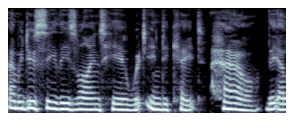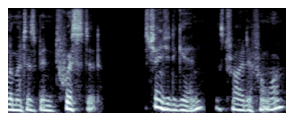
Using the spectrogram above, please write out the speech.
And we do see these lines here which indicate how the element has been twisted. Let's change it again. Let's try a different one.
